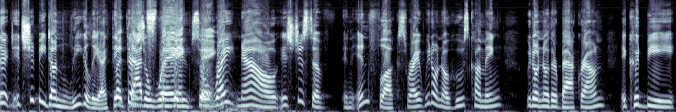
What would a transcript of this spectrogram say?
Well, it, it should be done legally. I think there's that's a the way. big So thing. right now, it's just a an influx, right? We don't know who's coming. We don't know their background. It could be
